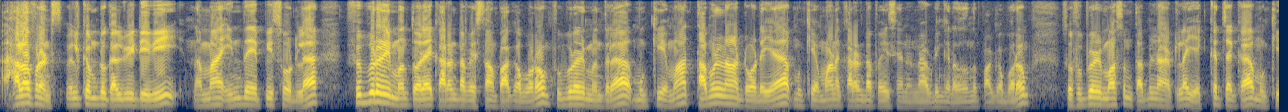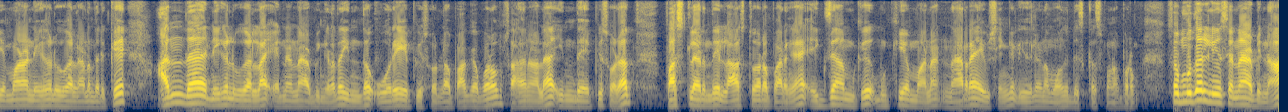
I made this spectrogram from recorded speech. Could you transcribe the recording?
Hello friends welcome to Kalvi TV நம்ம இந்த எபிசோடில் பிப்ரவரி மந்தோடைய கரண்ட் அஃபேர்ஸ் தான் பார்க்க போகிறோம் பிப்ரவரி மந்தில் முக்கியமாக தமிழ்நாட்டோடைய முக்கியமான கரண்ட் அஃபேர்ஸ் என்னென்ன அப்படிங்கிறத வந்து பார்க்க போகிறோம் ஸோ பிப்ரவரி மாதம் தமிழ்நாட்டில் எக்கச்சக்க முக்கியமான நிகழ்வுகள் நடந்திருக்கு. அந்த நிகழ்வுகள்லாம் என்னென்ன அப்படிங்கிறத இந்த ஒரே எபிசோடில் பார்க்க போகிறோம் ஸோ அதனால் இந்த எபிசோடை ஃபஸ்ட்லேருந்து லாஸ்ட் வர பாருங்கள் எக்ஸாமுக்கு முக்கியமான நிறைய விஷயங்கள் இதில் நம்ம வந்து டிஸ்கஸ் பண்ண போகிறோம் ஸோ முதல் நியூஸ் என்ன அப்படின்னா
